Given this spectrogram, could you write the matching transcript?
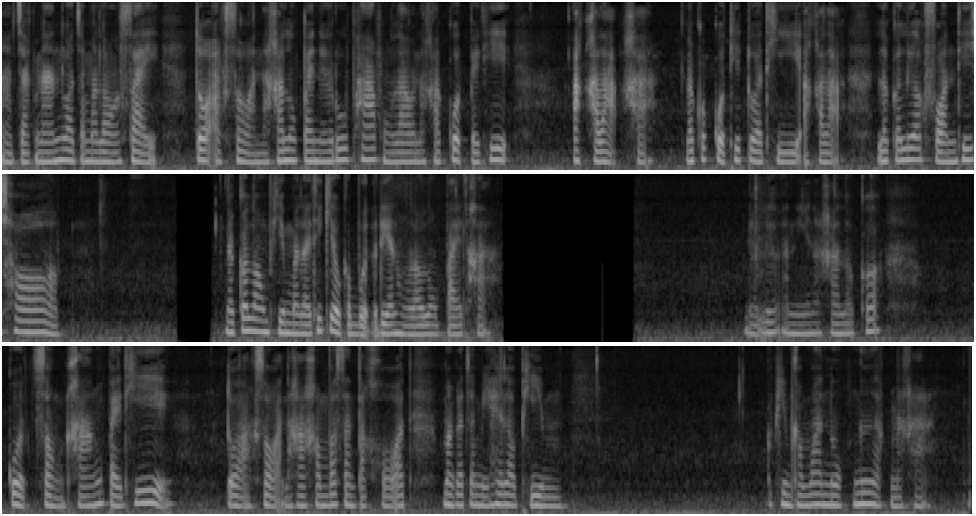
อ่าจากนั้นเราจะมาลองใส่ตัวอักษรนะคะ ลงไปในรูปภาพของเรานะคะ กดไปที่อักขระค่ะ แล้วก็กดที่ตัวทีอักขระแล้วก็เลือกฟอนต์ที่ชอบ แล้วก็ลองพิมพ์อะไรที่เกี่ยวกับบทเรียนของเราลงไปค่ะ เดี๋ยวเลือกอันนี้นะคะ แล้วก็กดสองครั้งไปที่ตัวอักษรนะคะคำว่าซันตาคอสมันก็จะมีให้เราพิมพ์ พิมพ์คำว่านกเงือกนะคะครู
